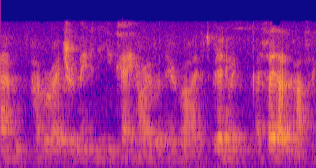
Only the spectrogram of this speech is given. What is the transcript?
um, have a right to remain in the UK however they arrived. But anyway, I say that in passing.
